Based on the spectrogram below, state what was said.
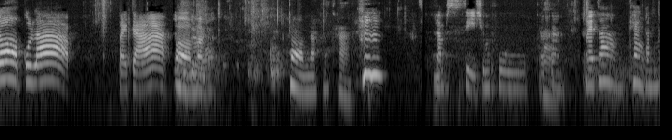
ดอกกุหลาบ ไปจ้า หอมอะ หอมนะคะ ค่ะ น้ำสีชมพูแล้วกันแม่จ้าแข่งกันไหม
